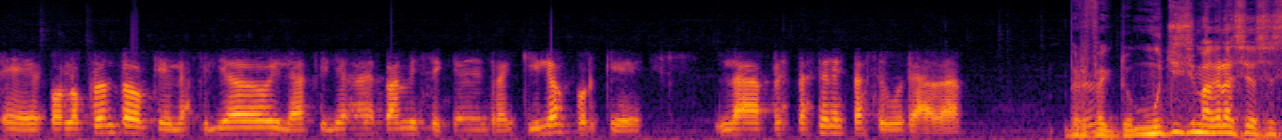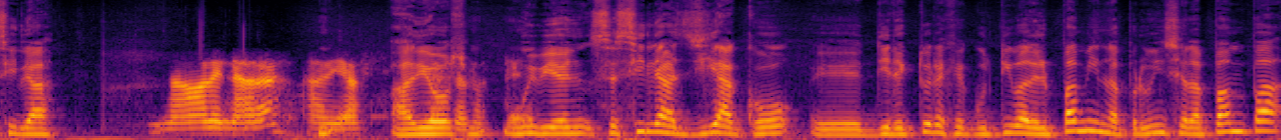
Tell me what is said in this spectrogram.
eh, por lo pronto que el afiliado y la afiliada de PAMI se queden tranquilos porque la prestación está asegurada. Perfecto. Muchísimas gracias, Cecilia. No, de nada. Adiós. Adiós. Muy bien. Cecilia Giaco, eh, directora ejecutiva del PAMI en la provincia de La Pampa.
